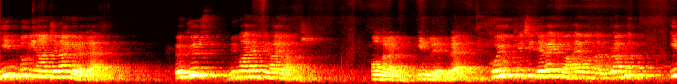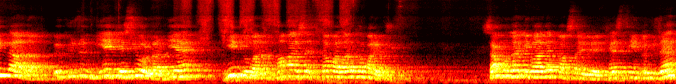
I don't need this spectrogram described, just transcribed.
Hindu inancına göre de öküz mübarek bir hayvandır. Onlara göre, Hindu'ya göre. Koyun, keçi, deve gibi hayvanları bırakıp illa da öküzü niye kesiyorlar diye Hinduların hamaset damarları kabarıyor. Sen burada ibadet maksadıyla kestiğin öküze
